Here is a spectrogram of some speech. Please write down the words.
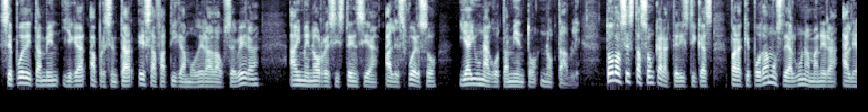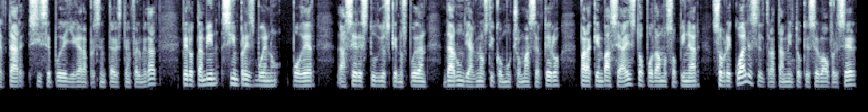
se puede también llegar a presentar esa fatiga moderada o severa, hay menor resistencia al esfuerzo y hay un agotamiento notable. Todas estas son características para que podamos de alguna manera alertar si se puede llegar a presentar esta enfermedad, pero también siempre es bueno poder hacer estudios que nos puedan dar un diagnóstico mucho más certero para que en base a esto podamos opinar sobre cuál es el tratamiento que se va a ofrecer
